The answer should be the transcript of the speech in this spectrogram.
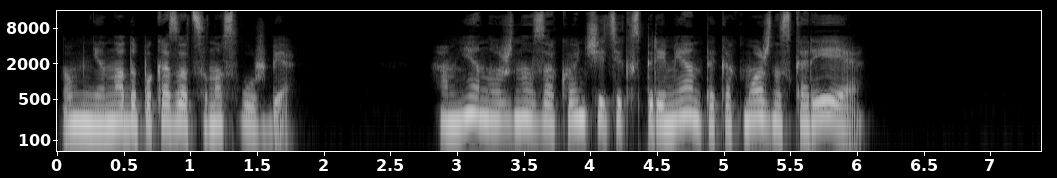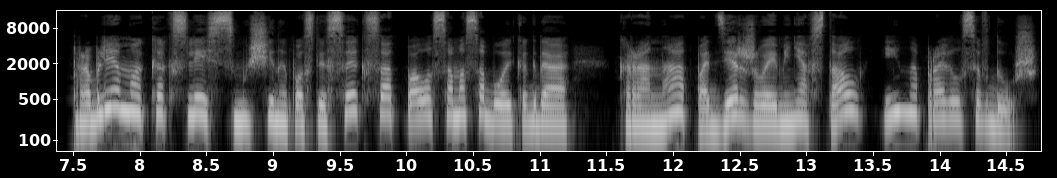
Но мне надо показаться на службе. А мне нужно закончить эксперименты как можно скорее. Проблема, как слезть с мужчины после секса, отпала сама собой, когда Коронат, поддерживая меня, встал и направился в душ.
